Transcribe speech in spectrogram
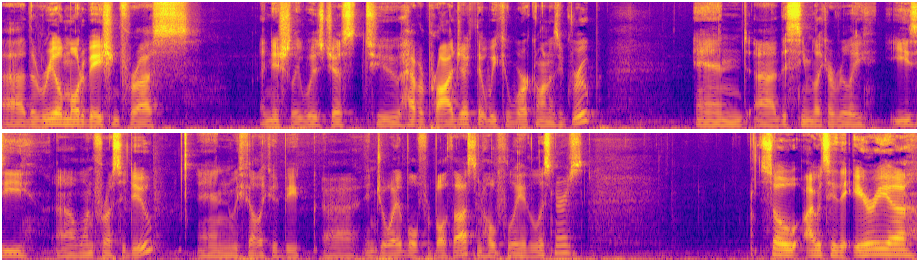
Uh, the real motivation for us initially was just to have a project that we could work on as a group, and uh, this seemed like a really easy uh, one for us to do, and we felt like it'd be uh, enjoyable for both us and hopefully the listeners. So I would say the area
